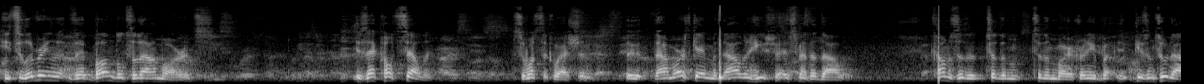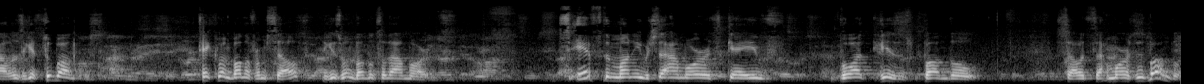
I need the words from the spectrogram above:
He's delivering the bundle to the Amoritz. Is that called selling? So what's the question? The, the Amoritz gave him a dollar and he spent a dollar. Comes to the to the to the Merker and he gives him two dollars. He gets two bundles. Takes one bundle for himself. He gives one bundle to the Amoritz. So if the money which the Amoritz gave bought his bundle, so it's the Amoritz's bundle.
